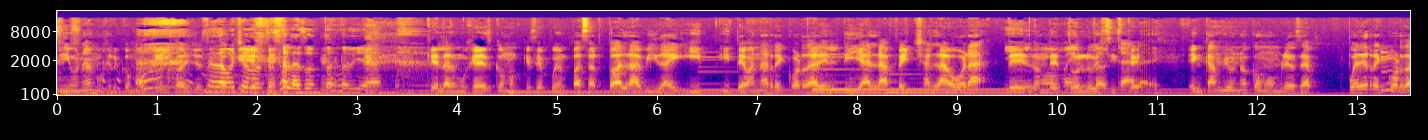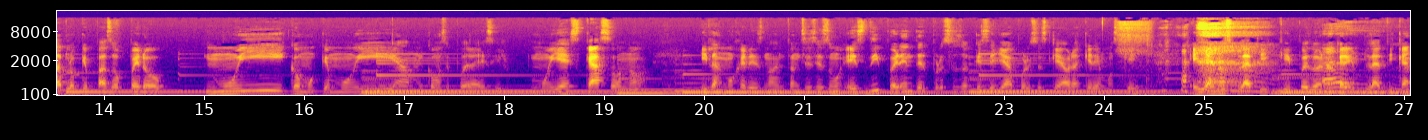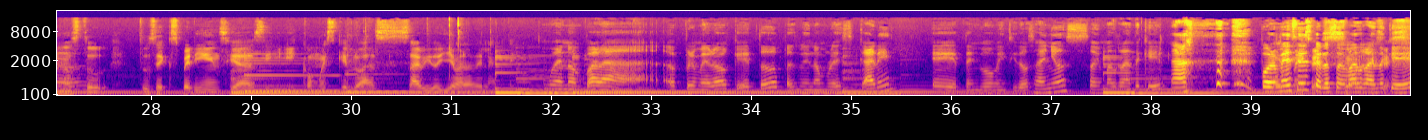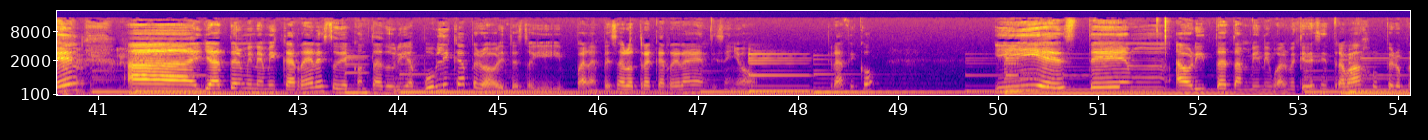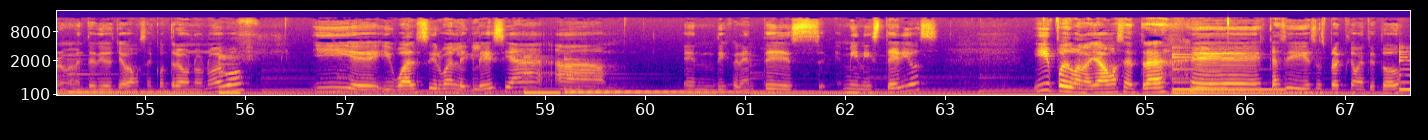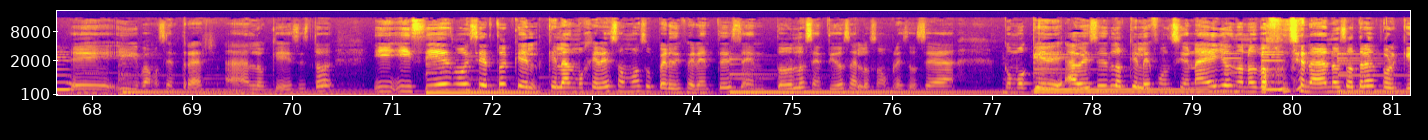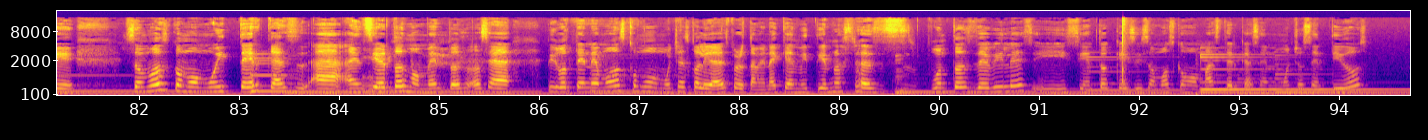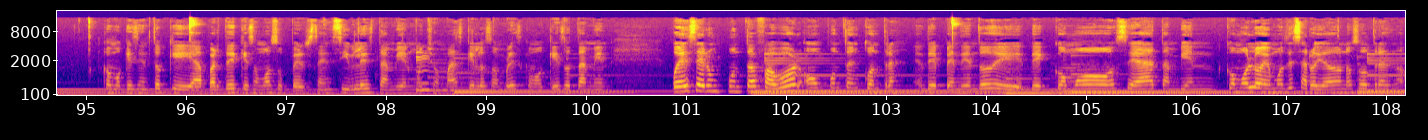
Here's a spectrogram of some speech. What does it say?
Sí, una mujer como que, hijo, yo Me da mucho gusto al asunto ya. que las mujeres como que se pueden pasar toda la vida y, y te van a recordar el día, la fecha, la hora de donde tú lo hiciste. En cambio, uno como hombre, o sea, puede recordar lo que pasó, pero muy, como que muy, ¿cómo se podría decir? Muy escaso, ¿no? Y las mujeres no. Entonces es, es diferente el proceso que se lleva, por eso es que ahora queremos que ella nos platique. Pues bueno, Karen, platícanos tus experiencias y, cómo es que lo has sabido llevar adelante. Bueno, para primero que todo, pues mi nombre es Karen. Eh, tengo 22 años, soy más grande que él. por, meses, pero soy más grande que él. Ah, ya terminé mi carrera, estudié contaduría pública, pero ahorita estoy para empezar otra carrera en diseño gráfico. Ahorita también igual me quedé sin trabajo, pero primeramente Dios ya vamos a encontrar uno nuevo. Y eh, igual sirvo en la iglesia en diferentes ministerios. Y pues bueno, ya vamos a entrar, eh, casi eso es prácticamente todo. Eh, y vamos a entrar a lo que es esto. Y, y sí es muy cierto que, que las mujeres somos súper diferentes en todos los sentidos a los hombres. O sea, como que a veces lo que le funciona a ellos no nos va a funcionar a nosotras porque somos como muy tercas en ciertos momentos. O sea, digo, tenemos como muchas cualidades, pero también hay que admitir nuestros puntos débiles y siento que sí somos como más tercas en muchos sentidos. Como que siento que aparte de que somos súper sensibles también mucho más que los hombres, como que eso también puede ser un punto a favor o un punto en contra, dependiendo de, de cómo sea también, cómo lo hemos desarrollado nosotras, ¿no?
